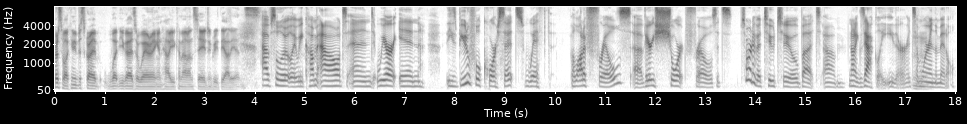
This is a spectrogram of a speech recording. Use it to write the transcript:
First of all, can you describe what you guys are wearing and how you come out on stage and greet the audience? Absolutely. We come out and we are in these beautiful corsets with a lot of frills, uh, very short frills. It's sort of a tutu, but um, not exactly either. It's somewhere in the middle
